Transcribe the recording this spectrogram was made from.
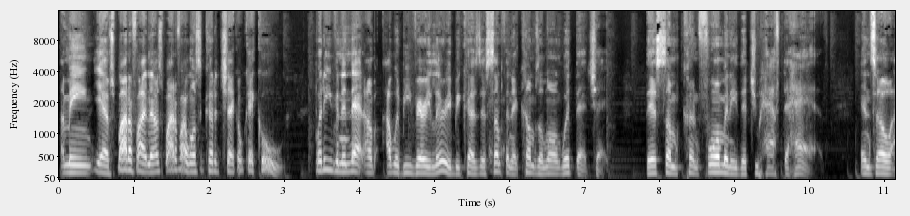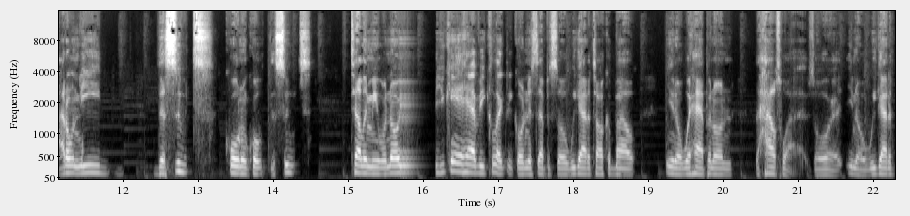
I mean, yeah, Spotify now. Spotify wants to cut a check. Okay, cool. But even in that, I, I would be very leery because there's something that comes along with that check. There's some conformity that you have to have, and so I don't need the suits, quote unquote, the suits, telling me, well, no, you can't have eclectic on this episode. We got to talk about, you know, what happened on the Housewives, or you know, we got to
